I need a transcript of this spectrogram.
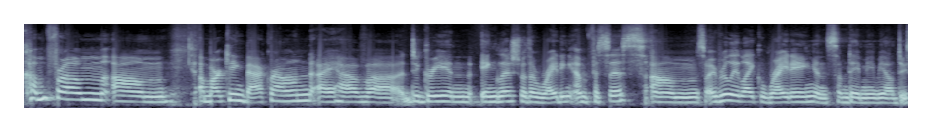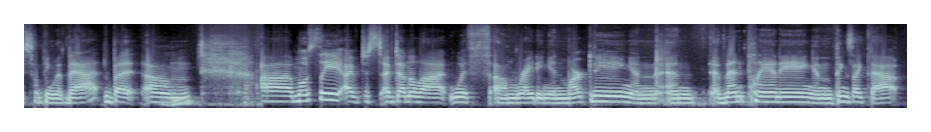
come from um, a marketing background. I have a degree in English with a writing emphasis. Um, so I really like writing, and someday maybe I'll do something with that. But um, uh, mostly, I've just I've done a lot with um, writing and marketing and and event planning and things like that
